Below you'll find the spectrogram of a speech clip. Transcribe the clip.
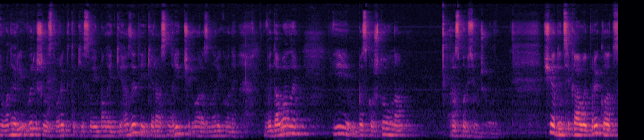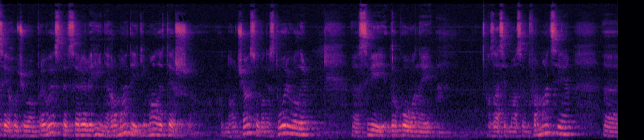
і вони вирішили створити такі свої маленькі газети, які раз на рік чи два рази на рік вони видавали і безкоштовно розповсюджували. Ще один цікавий приклад, це я хочу вам привести, це релігійні громади, які мали теж одного часу, вони створювали е, свій друкований засіб масової інформації е,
